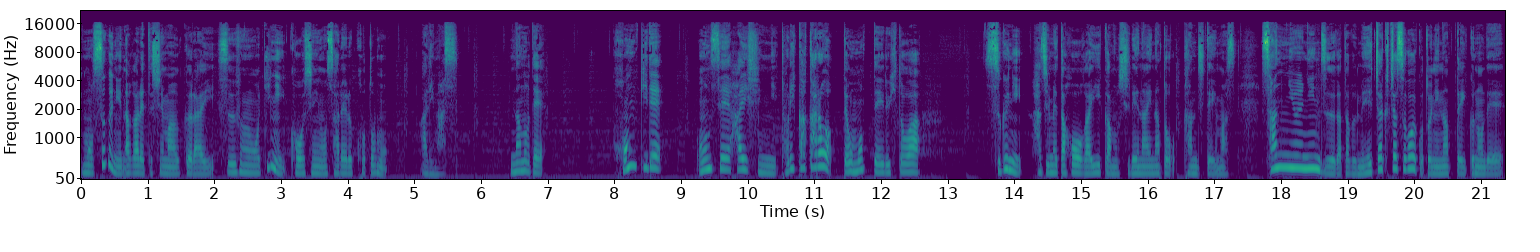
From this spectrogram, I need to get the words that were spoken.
もうすぐに流れてしまうくらい数分おきに更新をされることもあります。なので本気で音声配信に取り掛かろうって思っている人はすぐに始めた方がいいかもしれないなと感じています。参入人数が多分めちゃくちゃすごいことになっていくので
